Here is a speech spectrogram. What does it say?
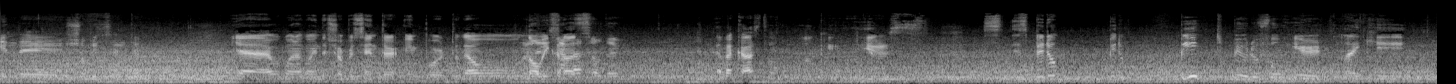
in the shopping center. Yeah, we're gonna go in the shopping center in Portugal. No, we a cannot castle there. have a castle. Look, here's this beautiful, beautiful, bit beautiful here. Like uh,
